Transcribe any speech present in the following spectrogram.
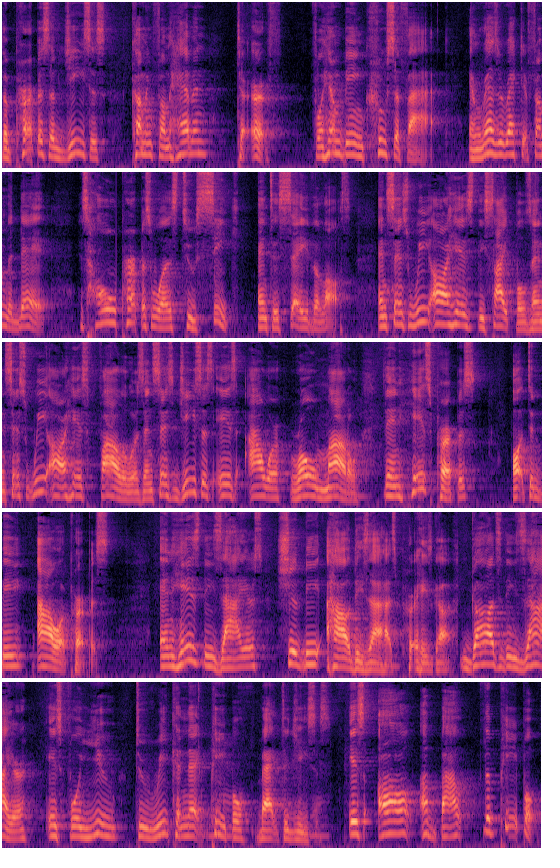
The purpose of Jesus coming from heaven to earth, for him being crucified and resurrected from the dead, his whole purpose was to seek and to save the lost. And since we are his disciples, and since we are his followers, and since Jesus is our role model, then his purpose ought to be our purpose. And his desires should be our desires. Praise God. God's desire is for you to reconnect people back to Jesus. It's all about the people.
